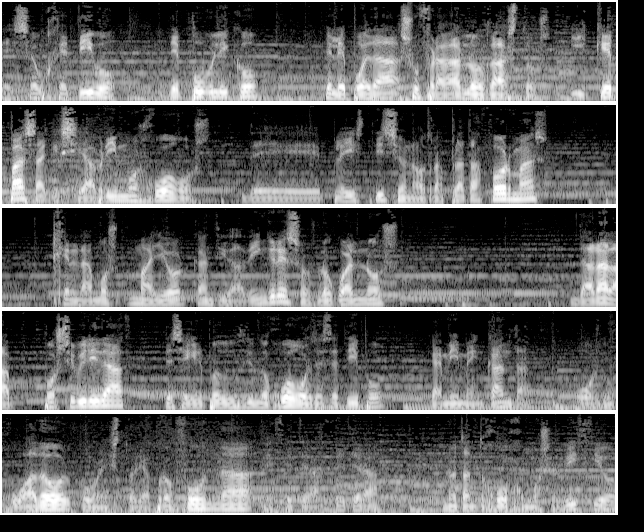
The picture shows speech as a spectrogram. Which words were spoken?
ese objetivo de público que le pueda sufragar los gastos. ¿Y qué pasa? Que si abrimos juegos de PlayStation a otras plataformas, generamos mayor cantidad de ingresos, lo cual nos dará la posibilidad de seguir produciendo juegos de este tipo que a mí me encantan. Juegos de un jugador, con una historia profunda, etcétera, etcétera. No tanto juegos como servicio,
